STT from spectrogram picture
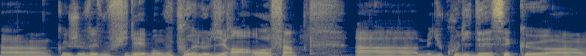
que je vais vous filer. Bon, vous pourrez le lire en off, hein. Mais du coup, l'idée, c'est que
